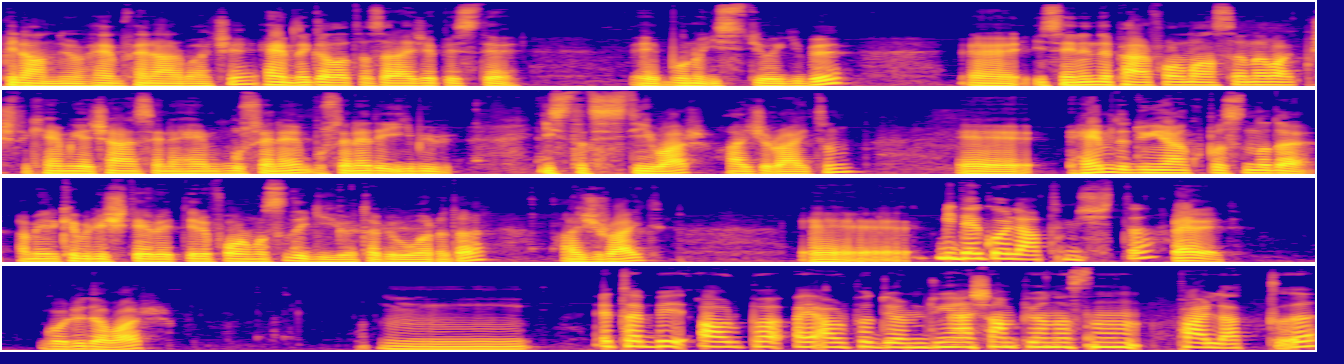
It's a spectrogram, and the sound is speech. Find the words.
planlıyor hem Fenerbahçe hem de Galatasaray cephesi de e, bunu istiyor gibi. E, senin de performanslarına bakmıştık hem geçen sene hem bu sene. Bu sene de iyi bir istatistiği var Hacı Wright'ın. E, hem de Dünya Kupası'nda da Amerika Birleşik Devletleri forması da giyiyor tabii bu arada Hacı Wright. Ee, bir de gol atmıştı. Evet. Golü de var. Hmm. E tabi Avrupa ay Avrupa diyorum Dünya Şampiyonası'nın parlattığı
